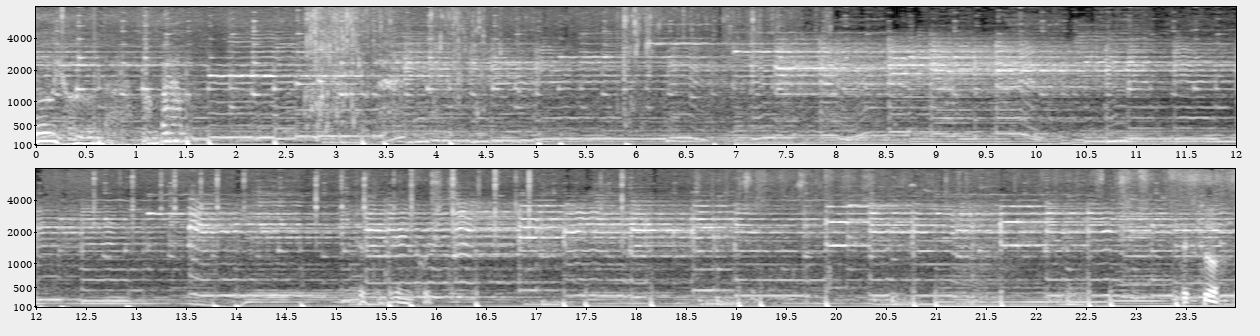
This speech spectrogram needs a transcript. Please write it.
Ой, ерунда. Пам-парам. Что-то, блин, не хочется. Это кто?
